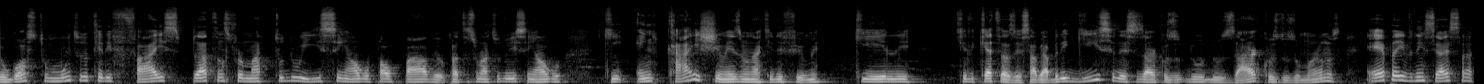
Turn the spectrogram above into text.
eu gosto muito do que ele faz para transformar tudo isso em algo palpável, para transformar tudo isso em algo que encaixe mesmo naquele filme que ele que ele quer trazer, sabe? A breguice desses arcos do, dos arcos dos humanos é para evidenciar essa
